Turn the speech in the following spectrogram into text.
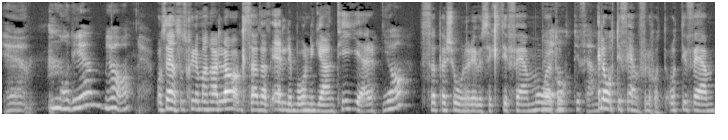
Eh, och det, ja, och sen så skulle man ha lagstadgat äldreboendegarantier ja, för personer över 65 år. nej Att de- 85. Eller 85, förlåt. 85.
